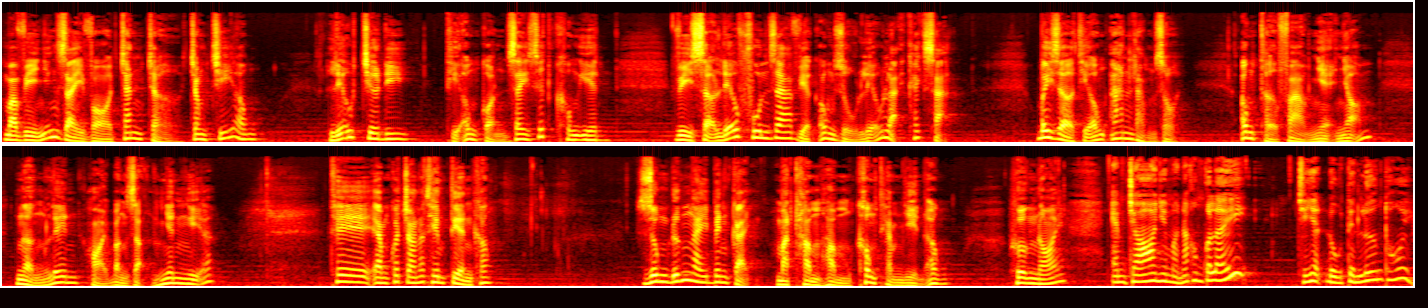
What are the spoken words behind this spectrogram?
mà vì những giày vò chăn trở trong trí ông. Liễu chưa đi thì ông còn dây dứt không yên, vì sợ Liễu phun ra việc ông rủ Liễu lại khách sạn. Bây giờ thì ông an lòng rồi. Ông thở phào nhẹ nhõm, ngẩng lên hỏi bằng giọng nhân nghĩa. Thế em có cho nó thêm tiền không? Dung đứng ngay bên cạnh, mặt hầm hầm không thèm nhìn ông. Hương nói, Em cho nhưng mà nó không có lấy Chỉ nhận đủ tiền lương thôi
